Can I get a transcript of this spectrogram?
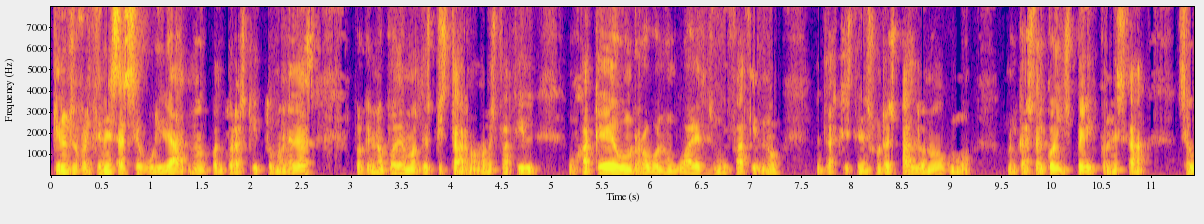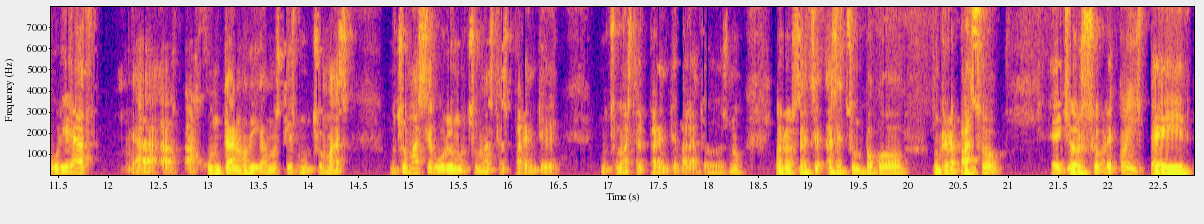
que nos ofrecen esa seguridad, ¿no? En cuanto a las criptomonedas, porque no podemos despistarnos, ¿no? Es fácil un hackeo, un robo en un wallet, es muy fácil, ¿no? Mientras que tienes un respaldo, ¿no? Como en el caso de CoinSpade, con esa seguridad adjunta, ¿no? Digamos que es mucho más, mucho más seguro y mucho más transparente, mucho más transparente para todos, ¿no? Bueno, has hecho, un poco un repaso, eh, George, sobre CoinSpade,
